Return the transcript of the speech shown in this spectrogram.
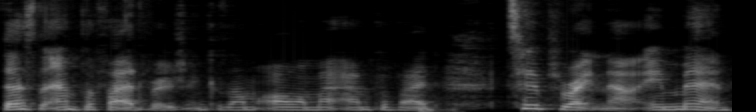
That's the amplified version because I'm all on my amplified tips right now. Amen.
